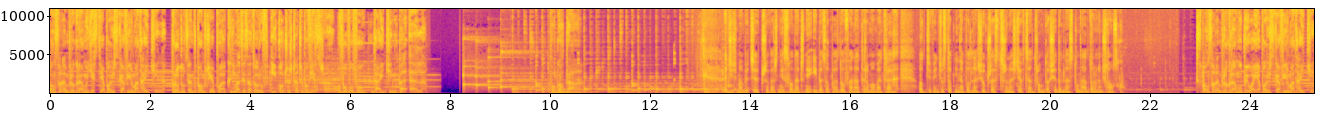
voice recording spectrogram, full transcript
Sponsorem programu jest japońska firma Daikin. Producent pomp ciepła, klimatyzatorów i oczyszczaczy powietrza. www.daikin.pl Pogoda. Dziś ma być przeważnie słonecznie i bez opadów, a na termometrach od 9 stopni na Podlasiu przez 13 w centrum do 17 na Dolnym Śląsku. Sponsorem programu była japońska firma Daikin.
